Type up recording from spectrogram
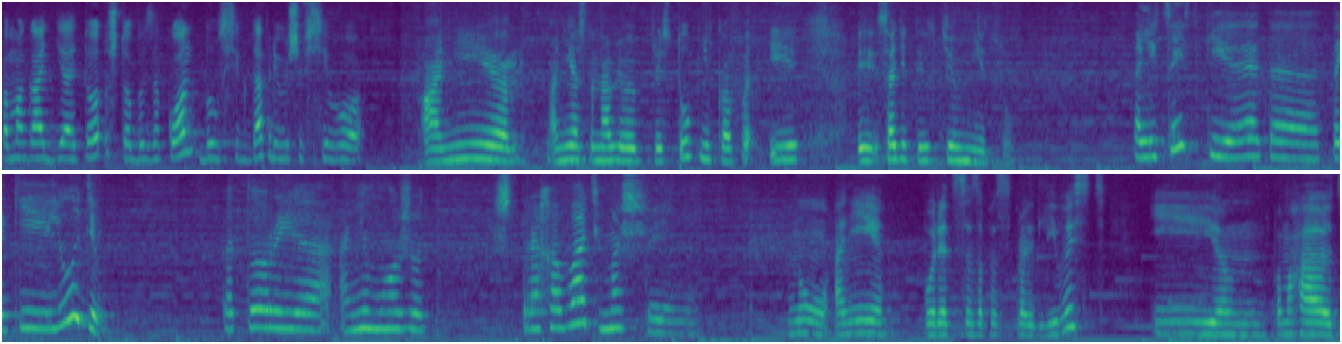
помогать делать то, чтобы закон был всегда превыше всего. Они, они останавливают преступников и, и садят их в темницу. Полицейские – это такие люди, которые они могут штрафовать машины. Ну, они борются за справедливость и помогают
